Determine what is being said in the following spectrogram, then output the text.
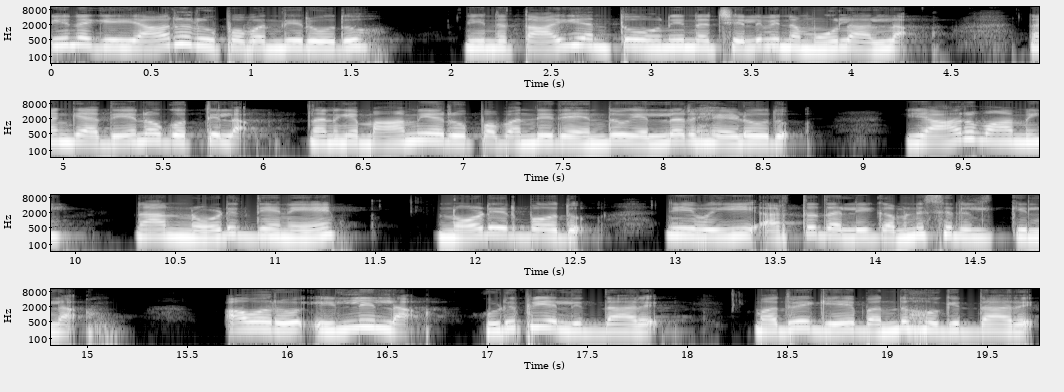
ನಿನಗೆ ಯಾರ ರೂಪ ಬಂದಿರುವುದು ನಿನ್ನ ತಾಯಿಯಂತೂ ನಿನ್ನ ಚೆಲುವಿನ ಮೂಲ ಅಲ್ಲ. ನನಗೆ ಅದೇನೋ ಗೊತ್ತಿಲ್ಲ. ನನಗೆ ಮಾಮಿಯ ರೂಪ ಬಂದಿದೆ ಎಂದು ಎಲ್ಲರೂ ಹೇಳುವುದು ಯಾರು ಮಾಮಿ? ನಾನು ನೋಡಿದ್ದೇನೆಯೇ? ನೋಡಿರ್ಬೋದು. ನೀವು ಈ ಅರ್ಥದಲ್ಲಿ ಗಮನಿಸಲಿಕ್ಕಿಲ್ಲ ಅವರು ಇಲ್ಲಿಲ್ಲ, ಉಡುಪಿಯಲ್ಲಿದ್ದಾರೆ, ಮದುವೆಗೆ ಬಂದು ಹೋಗಿದ್ದಾರೆ.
